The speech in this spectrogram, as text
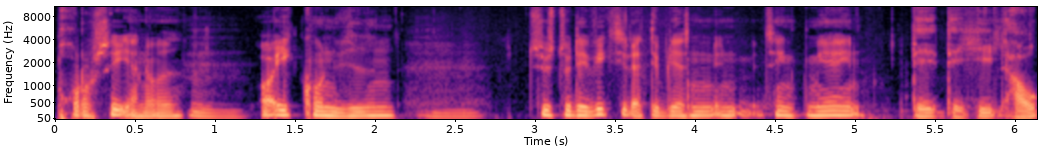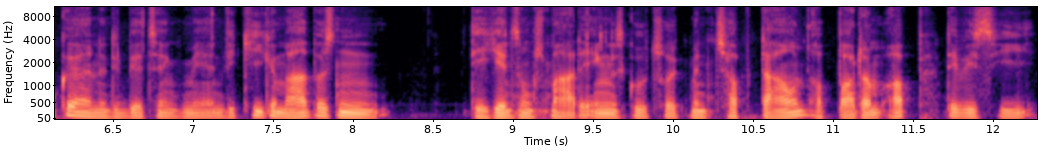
producerer noget, mm. og ikke kun viden. Mm. Synes du, det er vigtigt, at det bliver sådan en, tænkt mere ind? Det, det er helt afgørende, at det bliver tænkt mere ind. Vi kigger meget på sådan det er igen sådan nogle smarte engelske udtryk, men top-down og bottom-up, det vil sige,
